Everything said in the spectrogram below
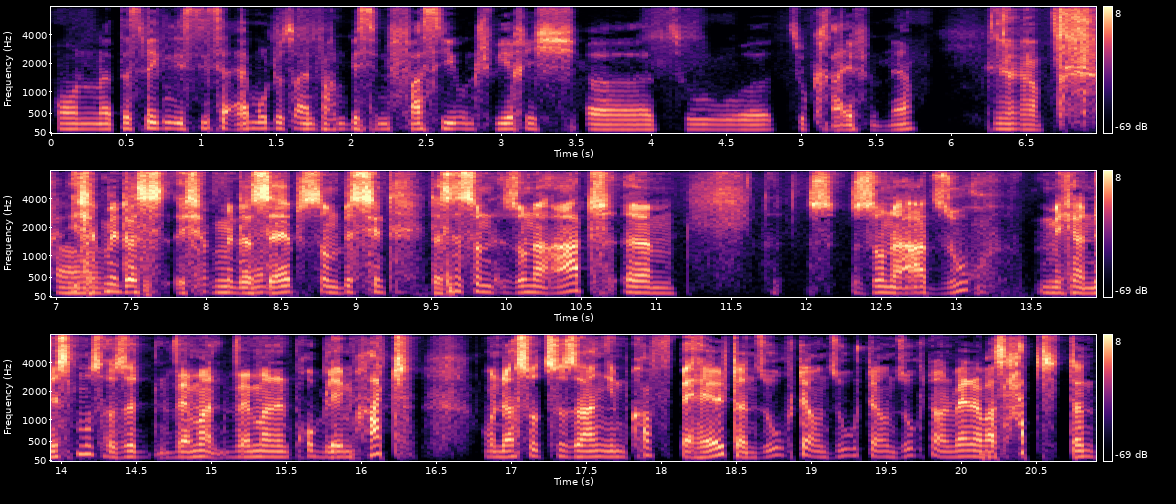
Und äh, deswegen ist dieser R-Modus einfach ein bisschen fassi und schwierig äh, zu, zu greifen. Ja? Ja, ich habe Ähm, mir das, ich habe mir das ja. selbst so ein bisschen, das ist so, so eine Art, ähm, so eine Art Suchmechanismus. Also wenn man, wenn man ein Problem hat und das sozusagen im Kopf behält, dann sucht er und sucht er und sucht er und wenn er was hat, dann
